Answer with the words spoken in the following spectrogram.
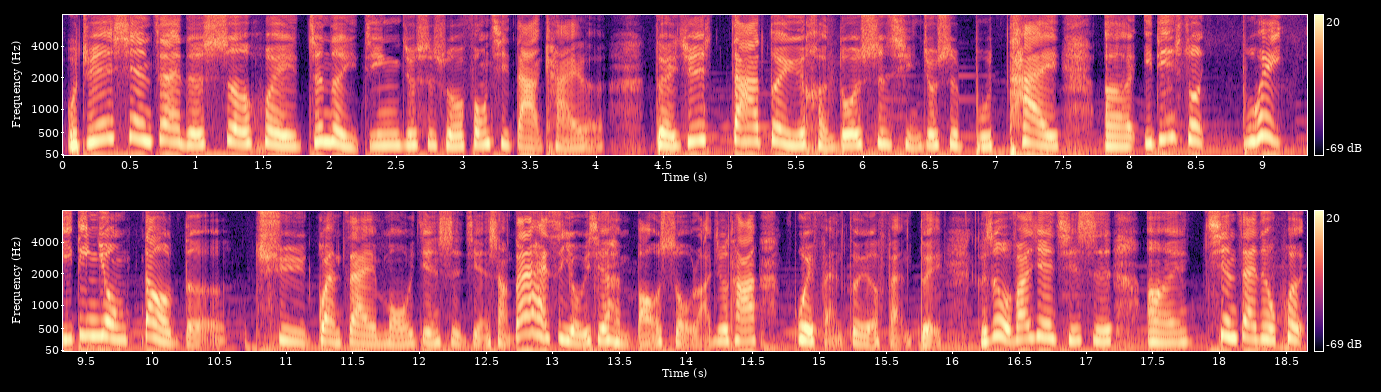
我觉得现在的社会真的已经就是说风气大开了，对，其实大家对于很多事情就是不太呃，一定说不会一定用道德去灌在某一件事件上。当然还是有一些很保守啦，就是他为反对而反对。可是我发现，其实呃，现在就会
